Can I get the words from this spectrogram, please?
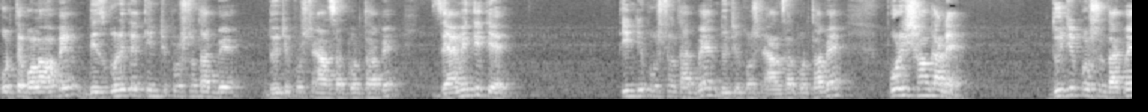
করতে বলা হবে। বীজগণিতে তিনটি প্রশ্ন থাকবে, দুইটি প্রশ্নের আনসার করতে হবে। জ্যামিতিতে তিনটি প্রশ্ন থাকবে, দুইটি প্রশ্নের আনসার করতে হবে। পরিসংখ্যানে দুইটি প্রশ্ন থাকবে,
